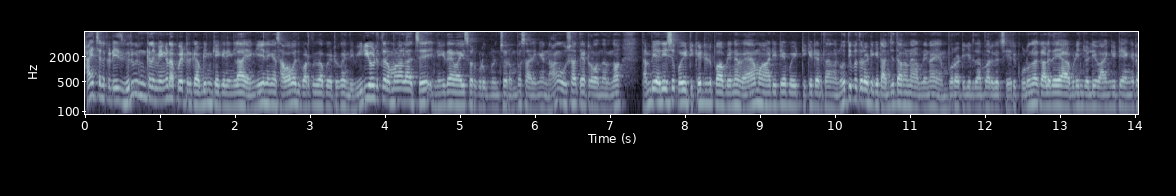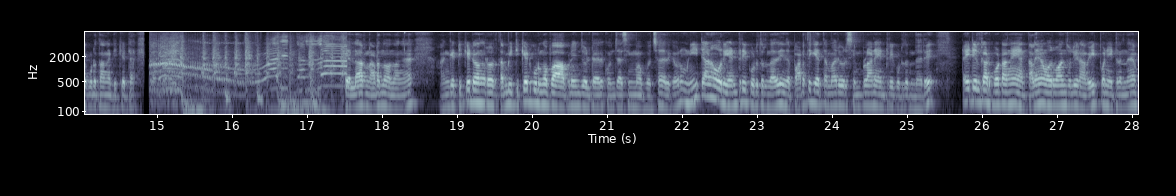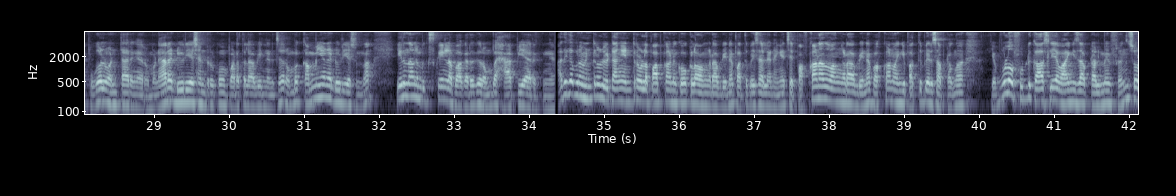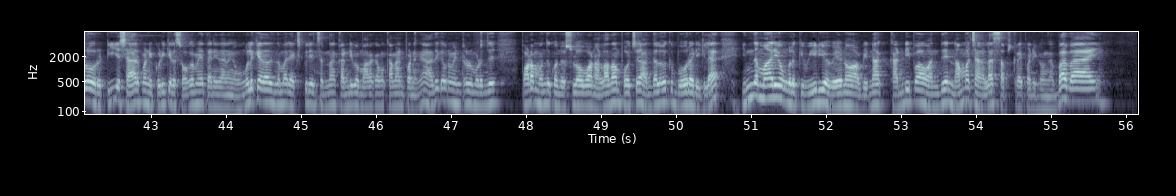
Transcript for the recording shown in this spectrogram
Hi சலக்கடீஸ் விருவின் கிழமை எங்கடா போயிட்டு இருக்கு அப்படின்னு கேட்குறீங்களா எங்கேயும் இல்லைங்க. சபாபதி படத்துக்கு தான் போயிட்டு இருக்கோம். இந்த வீடியோ எடுத்து ரொம்ப நாள் ஆச்சு இன்றைக்கி தான் வயசு ஒரு கொடுக்க முடிஞ்சு. ரொம்ப சாரிங்க நாங்கள் உஷா தேட்டர் வந்திருந்தோம். தம்பி ஹரிஸ் போய் டிக்கெட் எடுப்பா அப்படின்னா வேகமாக ஆடிட்டே போய் டிக்கெட் எடுத்தாங்க. நூற்றி பத்து ரூபா டிக்கெட் அஞ்சு தாங்கண்ணே அப்படின்னா எண்பது ரூபா டிக்கெட் தான் பாருங்க. சரி கொடுங்க கழுதையா அப்படின்னு சொல்லி வாங்கிட்டு எங்கிட்ட கொடுத்தாங்க டிக்கெட்டை எல்லாரும் நடந்து வந்தாங்க. அங்கே டிக்கெட் வாங்குற ஒரு தம்பி டிக்கெட் கொடுங்கப்பா அப்படின்னு சொல்லிட்டு கொஞ்சம் அசிங்கமாக போச்சு. அதுக்கப்புறம் நீட்டான ஒரு என்ட்ரி கொடுத்துருந்தாரு. இந்த படத்துக்கு ஏற்ற மாதிரி ஒரு சிம்பிளான என்ட்ரி கொடுத்துருந்தாரு. டைட்டில் கார்டு போட்டாங்க. என் தலைவன் வருவான்னு சொல்லி நான் வெயிட் பண்ணிட்டு இருந்தேன். புகழ் வந்துட்டாருங்க. ரொம்ப நேரம் டியூரேஷன் இருக்கும் படத்தில் அப்படின்னு நினச்சேன். ரொம்ப கம்மியான டியூரேஷன் தான். இருந்தாலும் பிக் ஸ்க்ரீனில் பார்க்கறதுக்கு ரொம்ப ஹாப்பியாக இருக்குங்க. அதுக்கப்புறம் இன்டர்வல் விட்டாங்க. இன்டர்வலில் பாப்கார்னு கோக்கலாம் வாங்கடா அப்படின்னா பத்து பைசா இல்லைங்க சரி பப்கானது வாங்கடா அப்படின்னா பப்கான் வாங்கி பத்து பேர் சாப்பிட்டாங்க எவ்வளோ ஃபுட்டு காஸ்ட்லியாக வாங்கி சாப்பிட்டாலுமே ஃப்ரெண்ட்ஸோட ஒரு டீயை ஷேர் பண்ணி குடிக்கிற சுகமே தனிதானுங்க. உங்களுக்கு ஏதாவது இந்த மாதிரி எக்ஸ்பீரியன்ஸ் இருந்தால் கண்டிப்பாக மறக்காம கமெண்ட் பண்ணுங்கள் அதுக்கப்புறம் இன்டர்வல் முடிஞ்சு படம் வந்து கொஞ்சம் ஸ்லோவாக நல்லா தான் போச்சு அந்தளவுக்கு போர் அடிக்கல. இந்த மாதிரி உங்களுக்கு வீடியோ வேணும் அப்படின்னா கண்டிப்பாக வந்து நம்ம சேனலை சப்ஸ்கிரைப் பண்ணிக்கோங்க. பாய் பாய்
